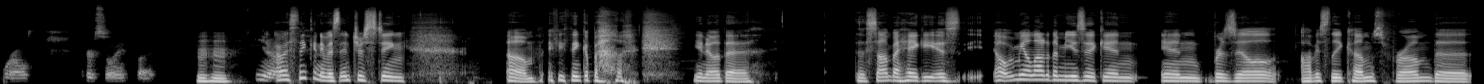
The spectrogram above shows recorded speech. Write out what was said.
world personally but mm-hmm. you know I was thinking it was interesting. Um, if you think about, you know, the the samba reggae is. oh, I mean, a lot of the music in in Brazil obviously comes from the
